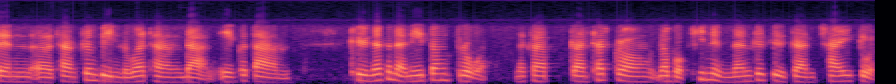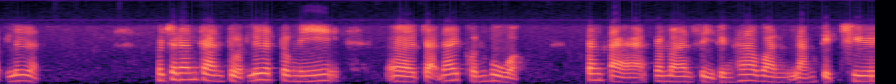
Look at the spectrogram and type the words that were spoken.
เป็นเอ่อทางเครื่องบินหรือว่าทางด่านเองก็ตาม คือณขณะนี้ต้องตรวจนะครับ การคัดกรองระบบที่หนึ่งนั้นก็คือการใช้ตรวจเลือด เพราะฉะนั้นการตรวจเลือดตรงนี้เอ่อจะได้ผลบวก ตั้งแต่ประมาณ 4-5 วันหลังติดเชื้อ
